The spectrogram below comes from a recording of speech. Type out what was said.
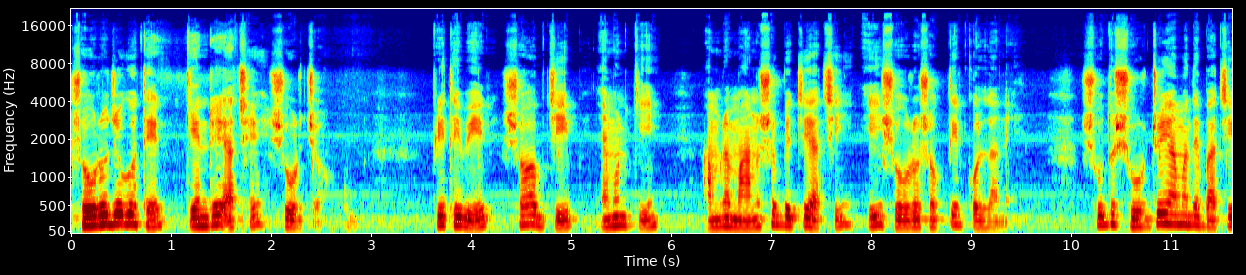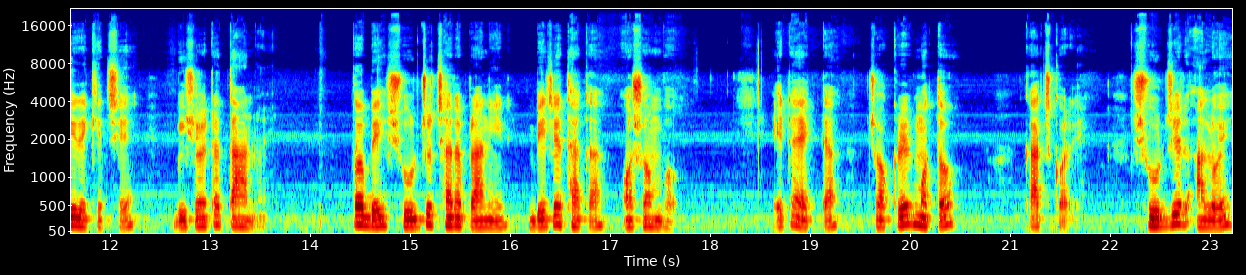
সৌরজগতের কেন্দ্রে আছে সূর্য। পৃথিবীর সব জীব, এমনকি আমরা মানুষও বেঁচে আছি এই সৌরশক্তির কল্যাণে। শুধু সূর্যই আমাদের বাঁচিয়ে রেখেছে, বিষয়টা তা নয়। তবে সূর্য ছাড়া প্রাণীর বেঁচে থাকা অসম্ভব। এটা একটা চক্রের মতো কাজ করে। সূর্যের আলোয়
